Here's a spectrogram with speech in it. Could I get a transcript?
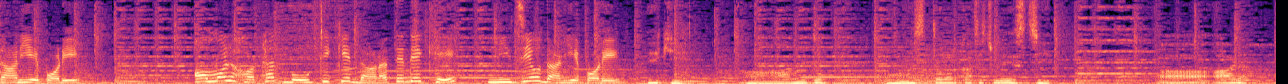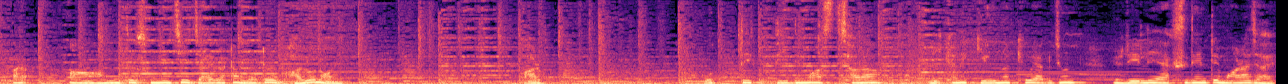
দাঁড়িয়ে পড়ে। অমল হঠাৎ বউটিকে দাঁড়াতে দেখে নিজেও দাঁড়িয়ে পড়ে। কি? আমি তো পাঁচতলার কাছে চলে এসেছি। আর আর আমি তো শুনেছি জায়গাটা মোটেও ভালো নয়। আর প্রত্যেক তিন মাস ছাড়া এখানে কেউ না কেউ একজন রেলে অ্যাক্সিডেন্টে মারা যায়।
